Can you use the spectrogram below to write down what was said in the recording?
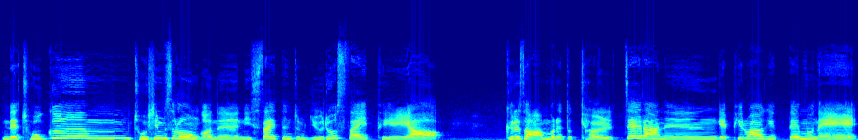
근데 조금 조심스러운 거는 이 사이트는 좀 유료 사이트예요. 그래서 아무래도 결제라는 게 필요하기 때문에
